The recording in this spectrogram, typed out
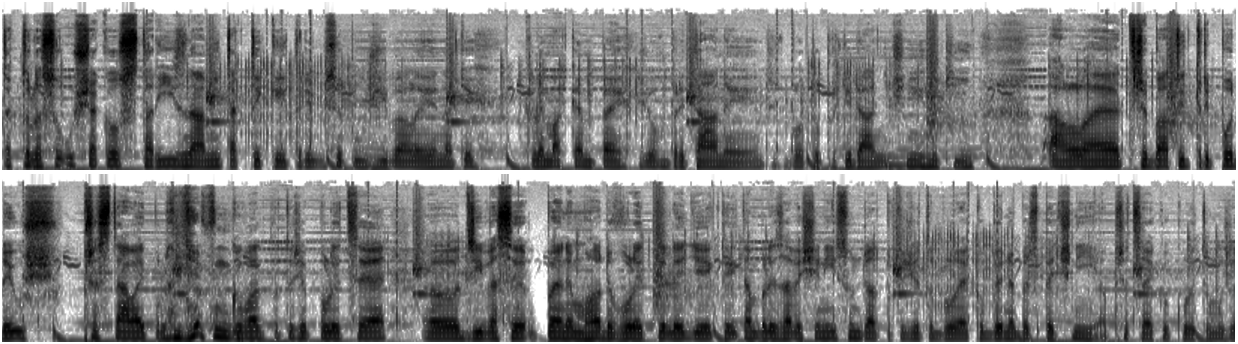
Tak tohle jsou už jako starý známý taktiky, které už se používaly na těch klimakempech že v Británii, bylo to protidálniční hnutí ale třeba ty tripody už přestávají podle mě fungovat, protože policie uh, dříve si úplně nemohla dovolit ty lidi, kteří tam byli zavěšený, sundat, protože to bylo jakoby nebezpečný a přece jako kvůli tomu, že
